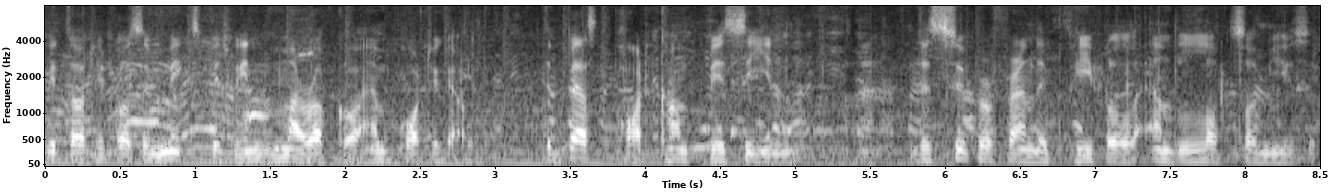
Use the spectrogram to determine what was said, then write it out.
We thought it was a mix between Morocco and Portugal. The best part can't be seen. The super friendly people and lots of music.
